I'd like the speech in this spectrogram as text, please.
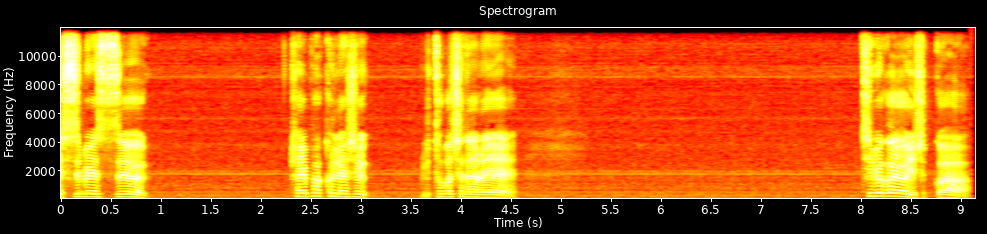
SBS K-팝 클래식 유튜브 채널에 TV가요 20과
